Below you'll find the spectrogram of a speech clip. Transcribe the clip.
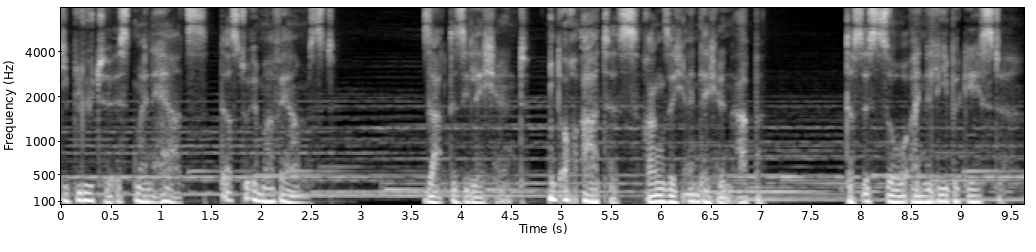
Die Blüte ist mein Herz, das du immer wärmst, sagte sie lächelnd, und auch Artes rang sich ein Lächeln ab. Das ist so eine liebe Geste.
